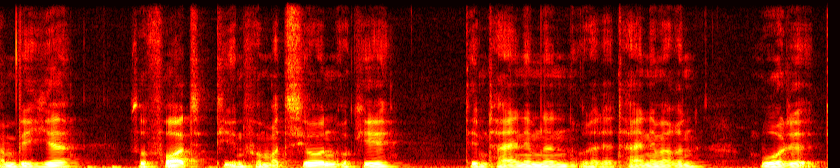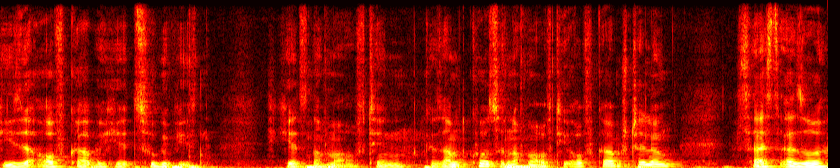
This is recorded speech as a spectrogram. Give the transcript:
haben wir hier sofort die Information, okay, dem Teilnehmenden oder der Teilnehmerin wurde diese Aufgabe hier zugewiesen. Ich gehe jetzt nochmal auf den Gesamtkurs und nochmal auf die Aufgabenstellung. Das heißt also,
